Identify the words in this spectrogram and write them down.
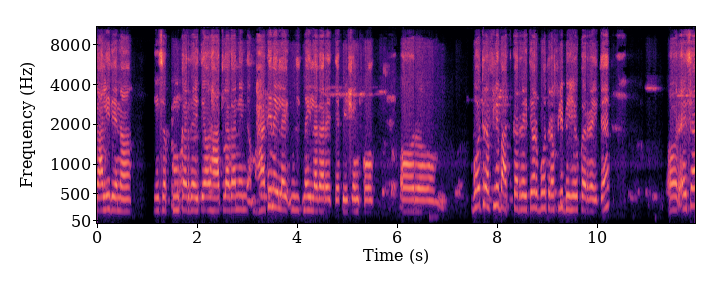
गाली देना ये सब कर रहे थे और हाथ लगाने हाथ ही नहीं लग, नहीं लगा रहे थे पेशेंट को और बहुत रफली बात कर रहे थे और बहुत रफली बिहेव कर रहे थे। और ऐसा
